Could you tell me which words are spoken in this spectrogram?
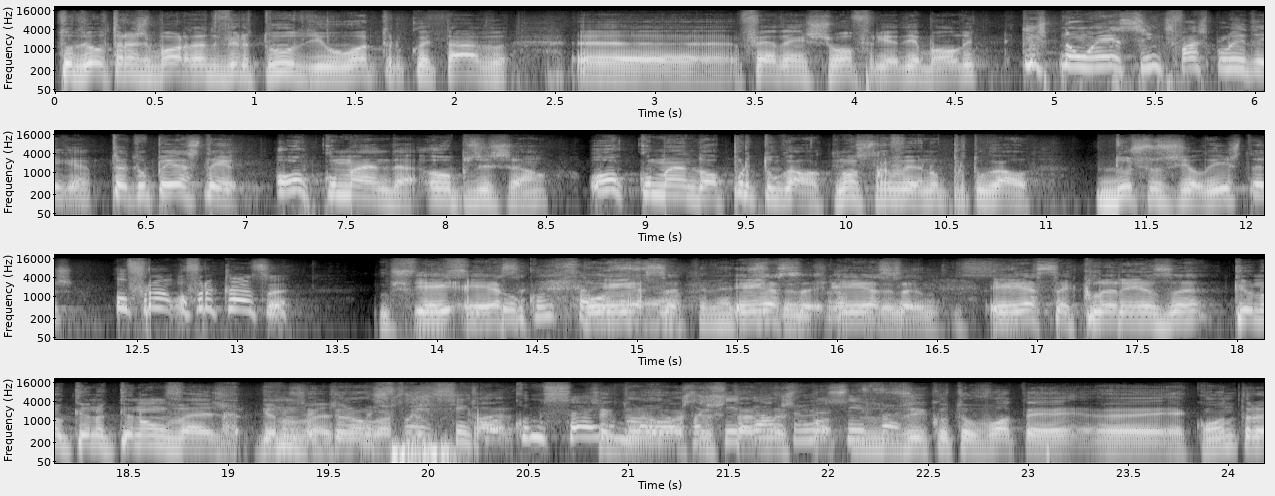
todo ele transborda de virtude e o outro, coitado, eh, fede a enxofre e é diabólico. Isto não é assim que se faz política. Portanto, o PSD ou comanda a oposição, ou comanda o Portugal, que não se revê no Portugal dos socialistas, ou, fra- ou fracassa. É, é essa, é, é essa, é, essa, é, essa, é essa clareza que eu não, que eu não, que eu não vejo. Que eu não Sei que tu vejo. não Mas gostas foi de assim que estar- eu comecei, Sei que tu não gostas de estar, mas posso deduzir que o teu voto é, é contra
